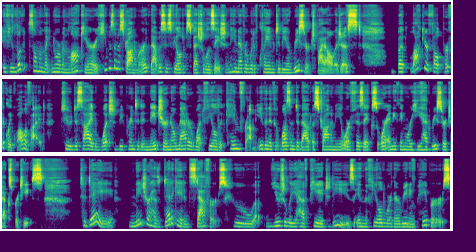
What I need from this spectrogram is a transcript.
If you look at someone like norman lockyer he was an astronomer that was his field of specialization he never would have claimed to be a research biologist but lockyer felt perfectly qualified to decide what should be printed in Nature, no matter what field it came from, even if it wasn't about astronomy or physics or anything where he had research expertise. Today, Nature has dedicated staffers who usually have PhDs in the field where they're reading papers.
